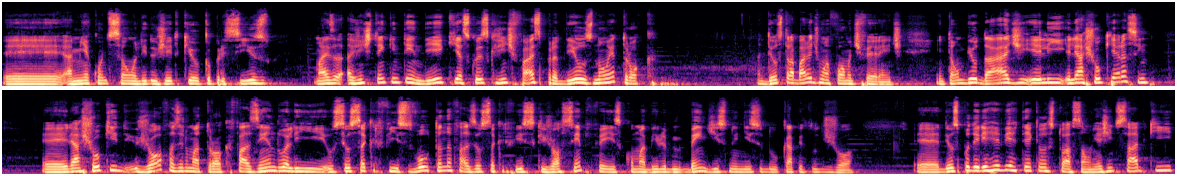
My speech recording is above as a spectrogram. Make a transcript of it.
é, a minha condição ali do jeito que eu, que eu preciso. Mas a, a gente tem que entender que as coisas que a gente faz para Deus não é troca. Deus trabalha de uma forma diferente. Então, Bildade, ele, ele achou que era assim. É, ele achou que Jó fazendo uma troca, fazendo ali os seus sacrifícios, voltando a fazer os sacrifícios que Jó sempre fez, como a Bíblia bem disse no início do capítulo de Jó é, Deus poderia reverter aquela situação. E a gente sabe que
